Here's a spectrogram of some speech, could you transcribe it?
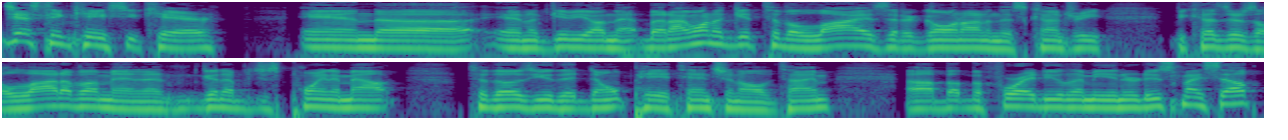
just in case you care. And uh, and I'll give you on that, but I want to get to the lies that are going on in this country because there's a lot of them, and I'm gonna just point them out to those of you that don't pay attention all the time. Uh, but before I do, let me introduce myself.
